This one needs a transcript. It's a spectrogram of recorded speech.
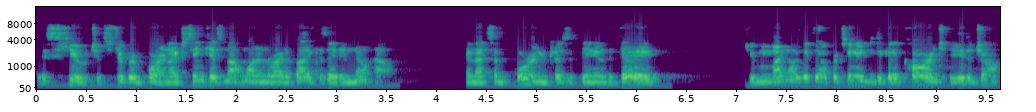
is huge. It's super important. I've seen kids not wanting to ride a bike because they didn't know how, and that's important because at the end of the day, you might not get the opportunity to get a car until you get a job.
